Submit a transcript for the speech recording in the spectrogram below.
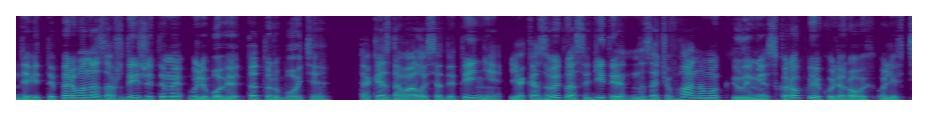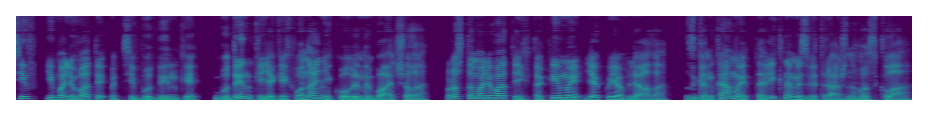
де відтепер вона завжди житиме у любові та турботі. Таке здавалося дитині, яка звикла сидіти на зачовганому килимі з коробкою кольорових олівців і малювати оці будинки, будинки, яких вона ніколи не бачила, просто малювати їх такими, як уявляла, з ганками та вікнами з вітражного скла.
